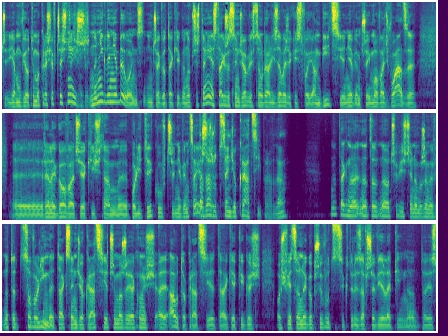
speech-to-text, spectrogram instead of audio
Czy, ja mówię o tym okresie wcześniejszym. No nigdy nie było nic, niczego takiego. No przecież to nie jest tak, że sędziowie chcą realizować jakieś swoje ambicje, nie wiem, przejmować władzę, e, relegować jakichś tam e, polityków, czy nie wiem co To jeszcze. zarzut sędziokracji, prawda? No tak, no, no to no oczywiście, no możemy, no to co wolimy, tak? Sędziokrację, czy może jakąś e, autokrację, tak? Jakiegoś oświeconego przywódcy, który zawsze wie lepiej. No to jest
